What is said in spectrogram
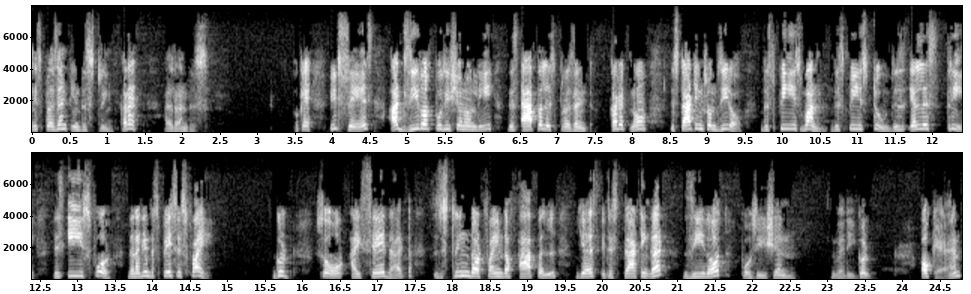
is present in this string correct? I'll run this. Okay. It says at zeroth position only this apple is present correct? No. Starting from zero. This p is 1 this p is 2 this l is 3 this e is 4 then again the space is 5 good. So I say that string dot find of apple yes it is starting at zeroth position. Very good. Okay and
